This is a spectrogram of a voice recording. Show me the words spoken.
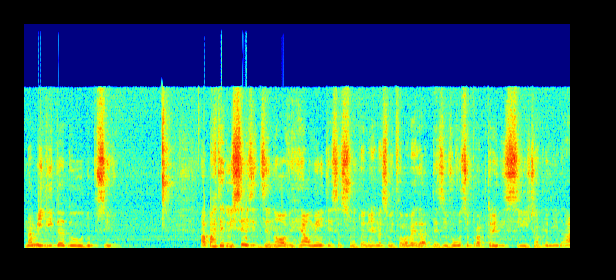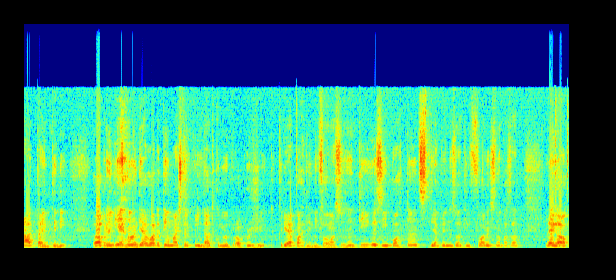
na medida do, do possível. A partir dos 6 e 19, realmente esse assunto, a Enes Nascimento falou a verdade. Desenvolva seu próprio trade system. Aprendi... Ah, tá, entendi. Eu aprendi errando e agora tenho mais tranquilidade com o meu próprio jeito. Criar a partir de informações antigas e importantes de apenas o ativo Forex no passado. Legal.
